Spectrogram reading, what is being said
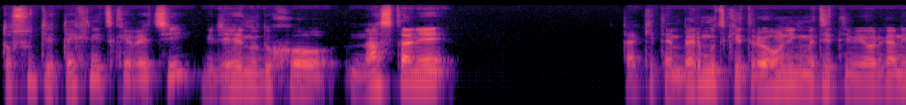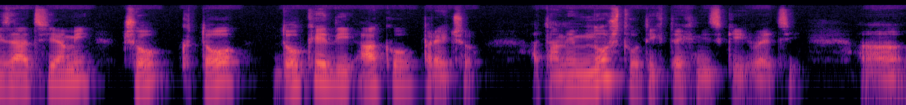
to sú tie technické veci, kde jednoducho nastane taký ten bermudský trojuholník medzi tými organizáciami, čo, kto, dokedy, ako, prečo. A tam je množstvo tých technických vecí. Uh,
